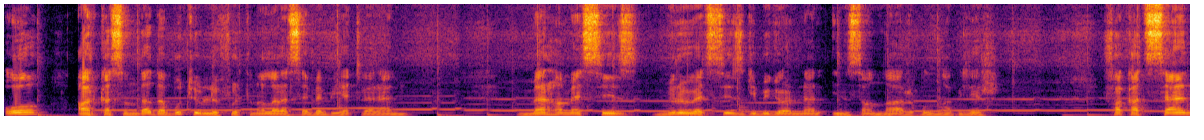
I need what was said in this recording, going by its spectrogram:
O arkasında da bu türlü fırtınalara sebebiyet veren, merhametsiz, mürüvvetsiz gibi görünen insanlar bulunabilir. Fakat sen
